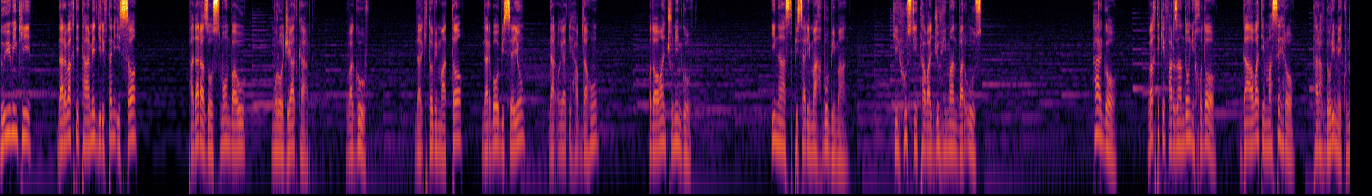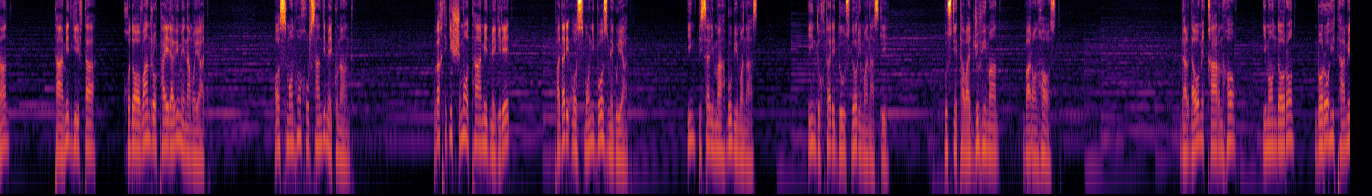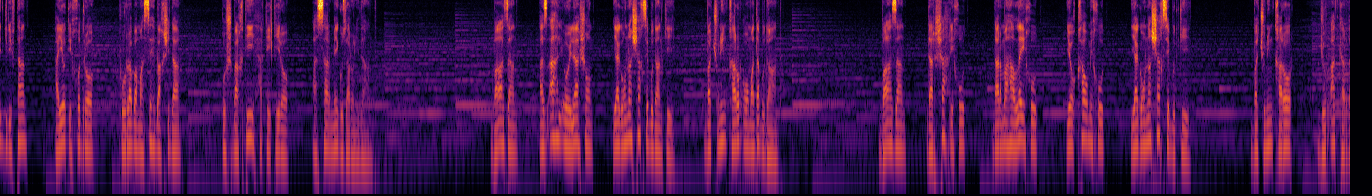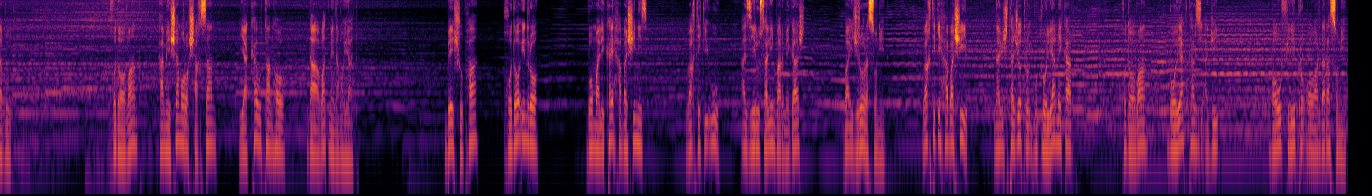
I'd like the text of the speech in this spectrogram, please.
Дуюм ин ки дар вақти таъмид гирифтани исо падар аз осмон ба ӯ муроҷиат кард ва гуфт. Дар китоби матто дар боби сеюм дар ояти ҳабдаҳум худованд чунин гуфт. Ин аст писари маҳбуби ман ки ҳусни таваҷҷӯҳи ман бар ӯст. Ҳар гоҳ вақте ки фарзандони худо даъвати масеҳро тарафдорӣ мекунанд таъмид гирифта худовандро пайравӣ менамояд. Осмонҳо хурсандӣ мекунанд. Вақте ки шумо таъмид мегиред падари осмонӣ боз мегӯяд ин писари маҳбуби ман аст. Ин духтари дӯстдори ман аст ки ҳусни таваҷҷӯҳи ман бар онҳост. Дар давоми қарнҳо имондорон бо роҳи таъмид гирифтан ҳаёти худро пурра ба масеҳ бахшида хушбахтии ҳақиқиро аз сар мегузарониданд. Баъзан аз аҳли оилаашон ягона шахсе буданд ки ба чунин қарор омада буданд баъзан дар шаҳри худ дар маҳаллаи худ ё қавми худ ягона шахсе буд ки ба чунин қарор ҷуръат карда буд. Худованд ҳамеша моро шахсан яккаву танҳо даъват менамояд. Бешубҳа худо инро бо маликаи ҳабашӣ низ вақте ки ӯ аз ерусалим бармегашт ба иҷро расонид. Вақте ки ҳабашӣ навиштаҷотро мутолиа мекард худованд бо як тарзи аҷиб ба ӯ филиппро оварда расонид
